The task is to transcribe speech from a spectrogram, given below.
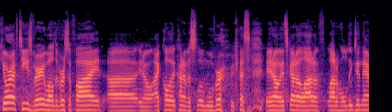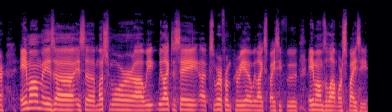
QRFT is very well diversified. Uh, you know, I call it kind of a slow mover because you know it's got a lot of lot of holdings in there. AMOM is uh, is a much more uh, we we like to say because we're from Korea, we like spicy food. AMOM's a lot more spicy.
